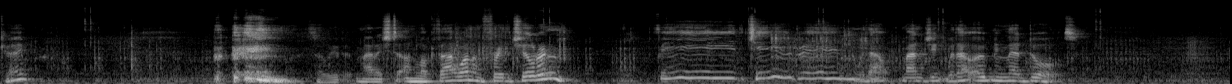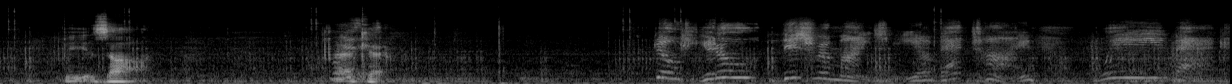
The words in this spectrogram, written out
Okay. so we've managed to unlock that one and free the children. Free the children without managing, without opening their doors. Bizarre. What is? Okay. Don't you know? This reminds me of that time way back.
